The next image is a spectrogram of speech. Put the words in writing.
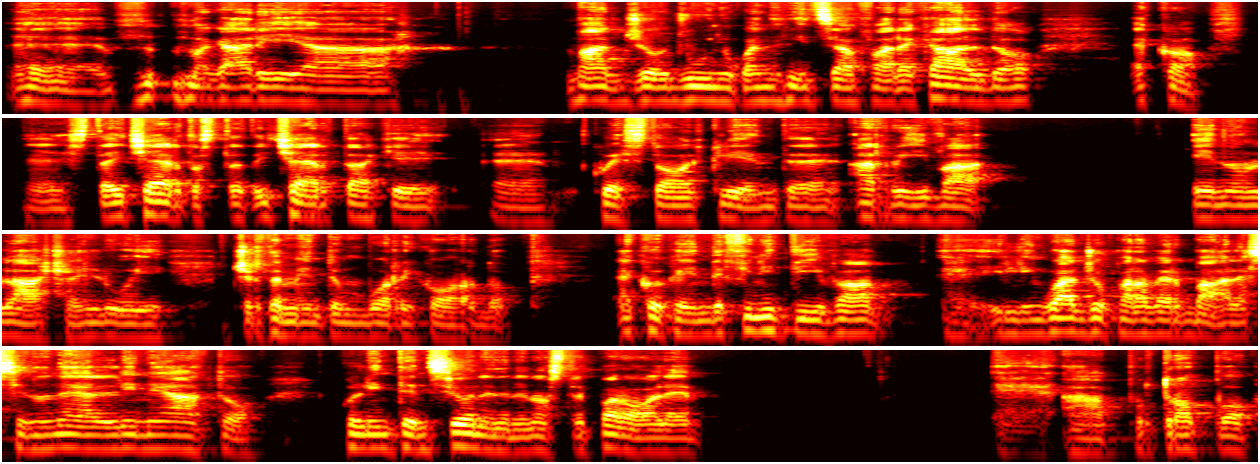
eh, magari a maggio, giugno quando inizia a fare caldo, ecco, eh, stai certo, stai certa che eh, questo al cliente arriva e non lascia in lui certamente un buon ricordo. Ecco che in definitiva eh, il linguaggio paraverbale, se non è allineato con l'intenzione delle nostre parole, ha purtroppo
